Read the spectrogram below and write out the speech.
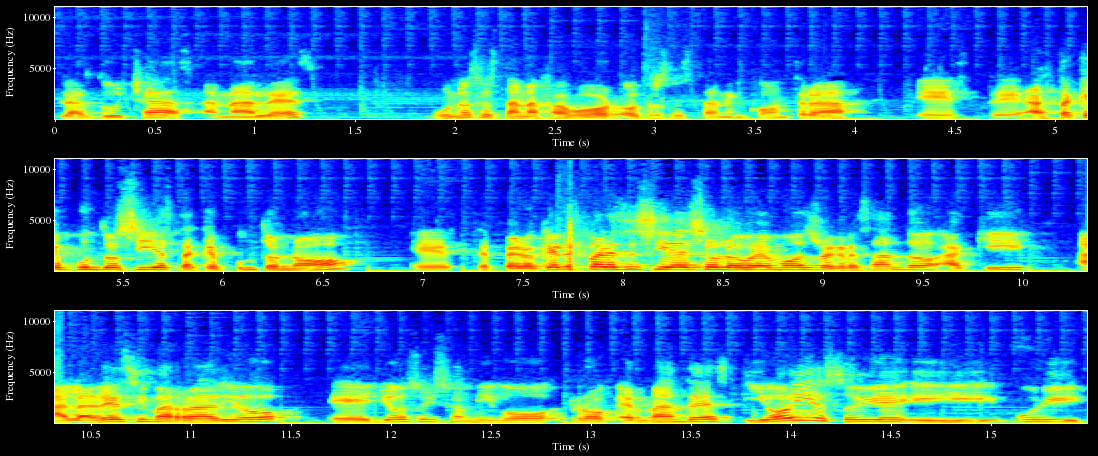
las duchas anales. Unos están a favor, otros están en contra. Este, hasta qué punto sí, hasta qué punto no. Este, pero ¿qué les parece si eso lo vemos regresando aquí a la décima radio? Eh, yo soy su amigo Rob Hernández y hoy estoy eh, muy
